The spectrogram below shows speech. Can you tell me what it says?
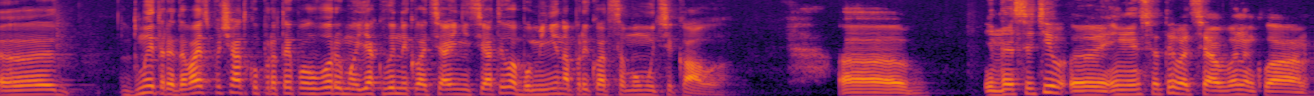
Е, Дмитре, давай спочатку про те поговоримо, як виникла ця ініціатива, бо мені, наприклад, самому цікаво. Е, ініціатив, е, ініціатива ця виникла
